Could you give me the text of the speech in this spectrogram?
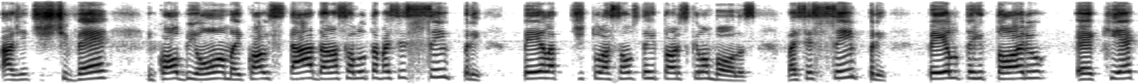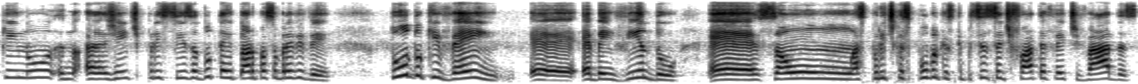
a gente estiver, em qual bioma, em qual estado, a nossa luta vai ser sempre pela titulação dos territórios quilombolas, vai ser sempre pelo território é, que é quem no, a gente precisa do território para sobreviver. Tudo que vem é, é bem-vindo, é, são as políticas públicas que precisam ser de fato efetivadas,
